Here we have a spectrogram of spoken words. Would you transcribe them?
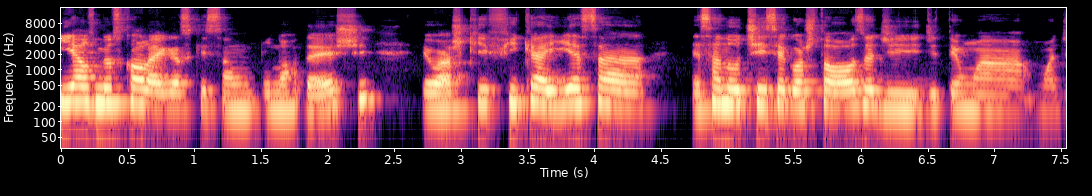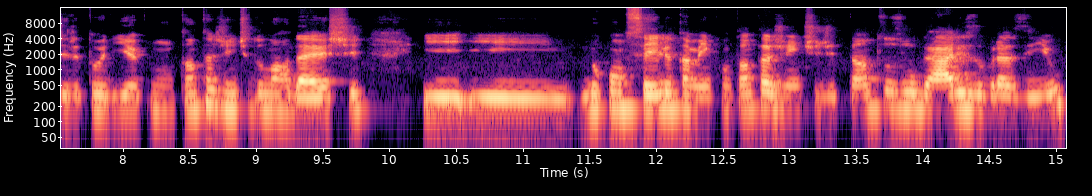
E aos meus colegas que são do Nordeste, eu acho que fica aí essa, essa notícia gostosa de, de ter uma, uma diretoria com tanta gente do Nordeste e, e, no conselho também com tanta gente de tantos lugares do Brasil.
